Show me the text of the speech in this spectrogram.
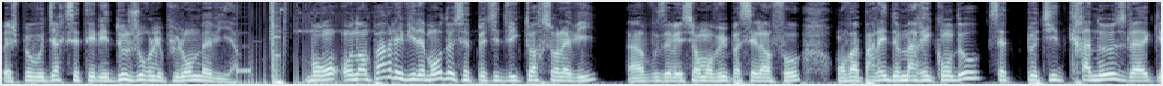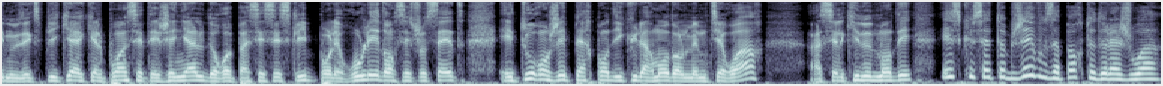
mais je peux vous dire que c'était les deux jours les plus longs de ma vie. hein. Bon, on en parle évidemment de cette petite victoire sur la vie. Hein, vous avez sûrement vu passer l'info. On va parler de Marie Kondo, cette petite crâneuse là qui nous expliquait à quel point c'était génial de repasser ses slips pour les rouler dans ses chaussettes et tout ranger perpendiculairement dans le même tiroir. À celle qui nous demandait Est-ce que cet objet vous apporte de la joie?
